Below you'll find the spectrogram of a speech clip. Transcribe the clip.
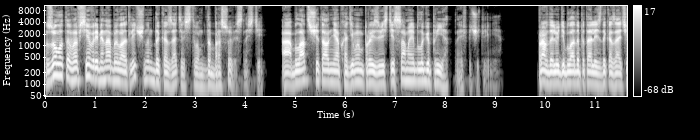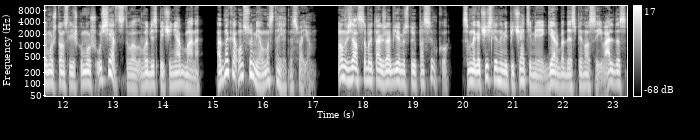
Золото во все времена было отличным доказательством добросовестности, а Блад считал необходимым произвести самое благоприятное впечатление. Правда, люди Блада пытались доказать ему, что он слишком уж усердствовал в обеспечении обмана, однако он сумел настоять на своем. Он взял с собой также объемистую посылку с многочисленными печатями герба де Спиноса и Вальдес,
